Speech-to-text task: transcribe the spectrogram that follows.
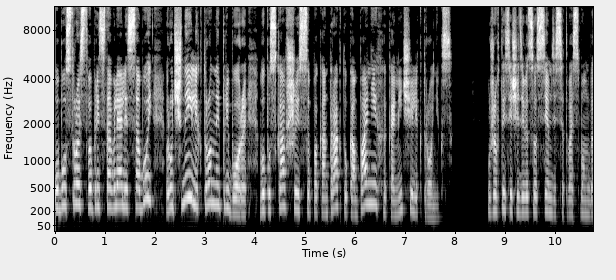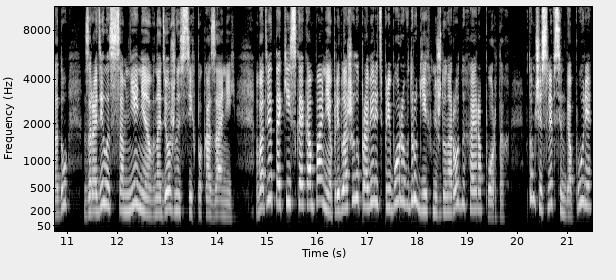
Оба устройства представляли собой ручные электронные приборы, выпускавшиеся по контракту компании Hakamichi Electronics. Уже в 1978 году зародилось сомнение в надежности их показаний. В ответ токийская компания предложила проверить приборы в других международных аэропортах, в том числе в Сингапуре,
